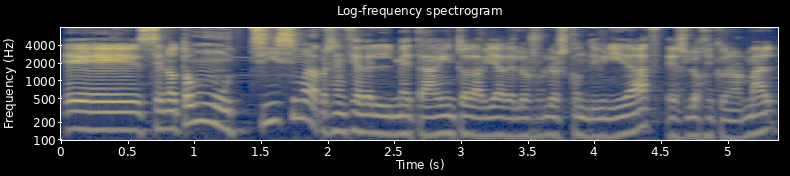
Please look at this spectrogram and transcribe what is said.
Eh, se notó muchísimo la presencia del metagame todavía de los rulers con divinidad, es lógico y normal.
